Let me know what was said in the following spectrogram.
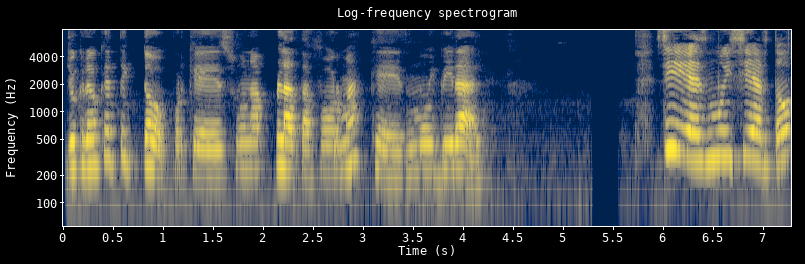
Yo creo que TikTok, porque es una plataforma que es muy viral. Sí, es muy cierto,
